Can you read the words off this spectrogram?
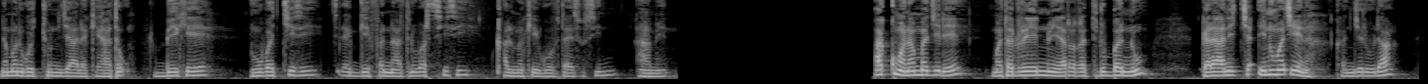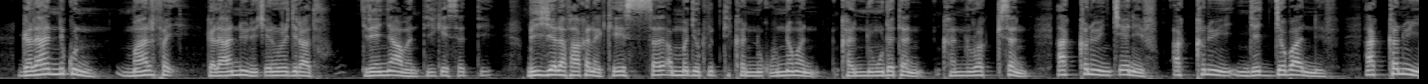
nu gochuun jaalake haa ta'u dubbii kee nu hubachiisi si dhaggeeffannaati nu barsiisi qalma kee gooftaa yesuusiin aameen. Akkuma nama jedhee mata dureen nuyi har'a irratti dubbannu galaanicha inuma ceena kan jedhudha galaanni kun maal fa'i. Galaanni nuyi ceenurra jiraatu jireenya amantii keessatti biyya lafaa kana keessa amma jirrutti kan nu qunnaman kan nu mudatan kan nu rakkisan akka nuyi hin ceeneef akka nuyi hin jajjabaanneef akka nuyi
